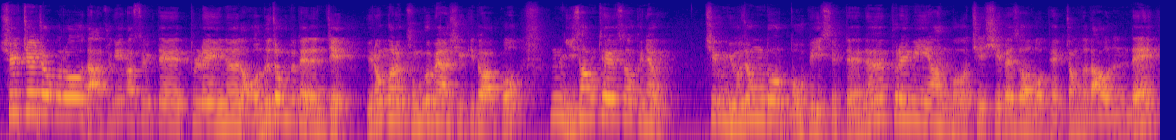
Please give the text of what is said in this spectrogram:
실질적으로 나중에 갔을 때 플레이는 어느 정도 되는지 이런 거를 궁금해 하시기도 하고 음, 이 상태에서 그냥 지금 요 정도 몹이 있을 때는 한뭐 70에서 뭐 100 정도 나오는데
